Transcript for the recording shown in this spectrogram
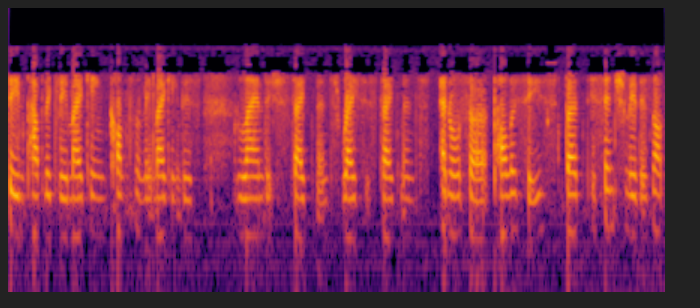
seen publicly making, constantly making this landish statements, racist statements, and also policies. But essentially, there's not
